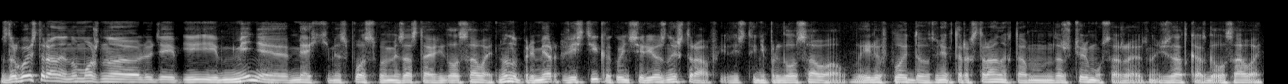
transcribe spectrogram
С другой стороны, ну, можно людей и менее мягкими способами заставить голосовать. Ну, например, ввести какой-нибудь серьезный штраф, если ты не проголосовал. Или вплоть до вот, в некоторых странах там даже в тюрьму сажают, значит, за отказ голосовать.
